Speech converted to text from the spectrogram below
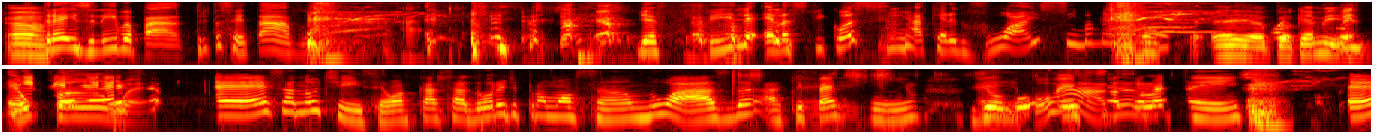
ah. 3 libras para 30 centavos. Minha filha, elas ficam assim, já querendo voar em cima mesmo. É, pior que é mesmo. É o pão, é. É essa a notícia, uma caçadora de promoção no Asda, aqui É. pertinho, jogou peixe no porrada. adolescente. É.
